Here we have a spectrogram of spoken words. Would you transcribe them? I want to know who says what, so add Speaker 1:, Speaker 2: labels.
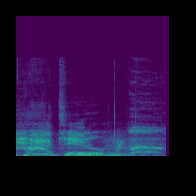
Speaker 1: had to.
